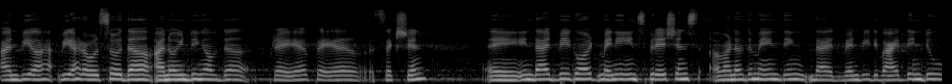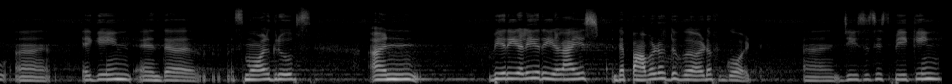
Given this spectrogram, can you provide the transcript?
And we, are, we had also the anointing of the prayer, prayer section. Uh, in that we got many inspirations. Uh, One of the main thing that when we divided into uh, again uh, the small groups, and we really realized the power of the word of God. Jesus is speaking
